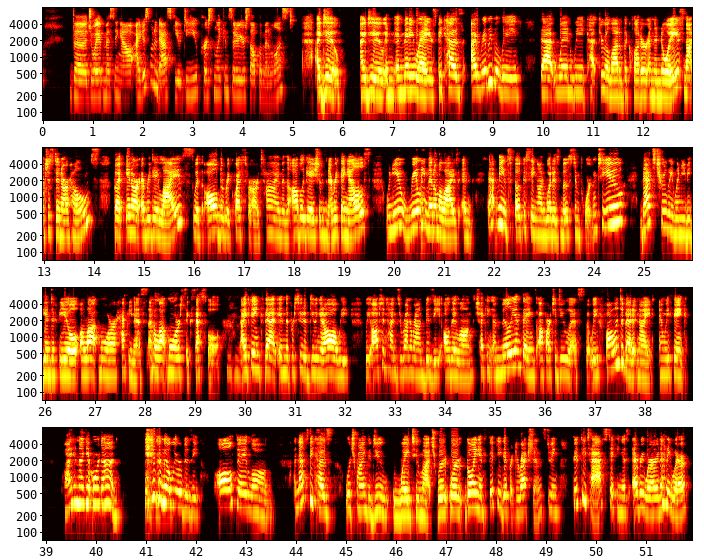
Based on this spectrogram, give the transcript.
the joy of missing out, I just wanted to ask you do you personally consider yourself a minimalist? I do. I do in, in many ways because I really believe that when we cut through a lot of the clutter and the noise, not just in our homes, but in our everyday lives with all the requests for our time and the obligations and everything else, when you really minimalize, and that means focusing on what is most important to you, that's truly when you begin to feel a lot more happiness and a lot more successful. Mm-hmm. I think that in the pursuit of doing it all, we we oftentimes run around busy all day long, checking a million things off our to-do list, but we fall into bed at night and we think, why didn't I get more done? Even though we were busy all day long. And that's because we're trying to do way too much. We're, we're going in 50 different directions, doing 50 tasks, taking us everywhere and anywhere,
